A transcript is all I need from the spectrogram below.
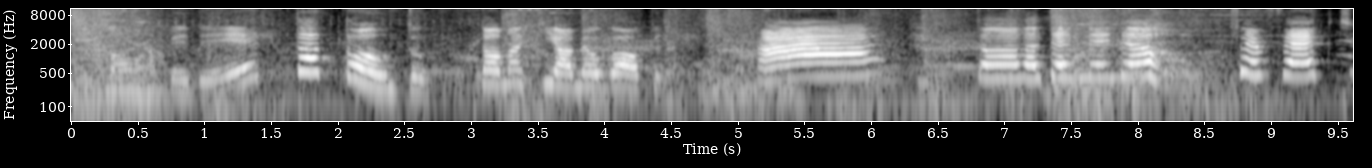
Desonra perder. Eita, tonto. Toma aqui, ó, meu golpe. Ah! Toma, terminei não. Perfect.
